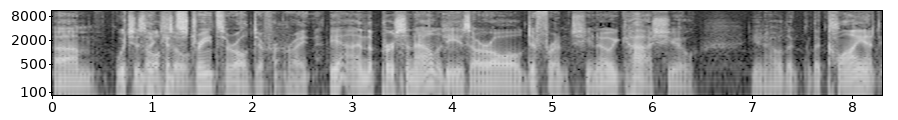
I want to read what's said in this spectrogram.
um, which is the also constraints are all different, right? yeah, and the personalities are all different. You know, gosh, you, you know, the the client,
